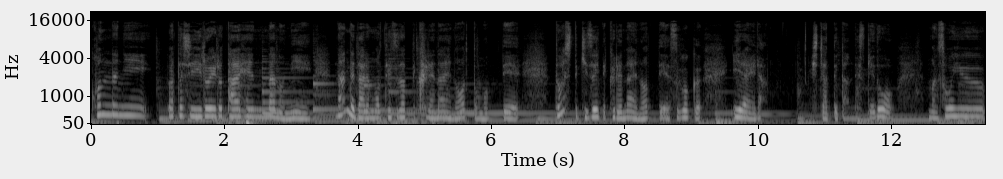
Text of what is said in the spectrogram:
こんなに私いろいろ大変なのになんで誰も手伝ってくれないのと思ってどうして気づいてくれないのってすごくイライラしちゃってたんですけどまあ、そういう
